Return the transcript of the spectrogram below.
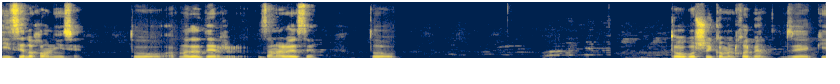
ইসেলও খাওয়ানো হয়েছে? তো আপনাদের জানা রয়েছে। তো তো অবশ্যই কমেন্ট করবেন যে, কি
